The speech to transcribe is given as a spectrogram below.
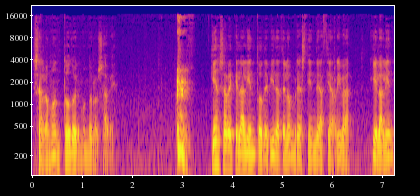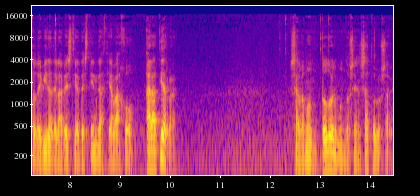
Salomón todo el mundo lo sabe. ¿Quién sabe que el aliento de vida del hombre asciende hacia arriba y el aliento de vida de la bestia desciende hacia abajo a la tierra? Salomón, todo el mundo sensato lo sabe.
